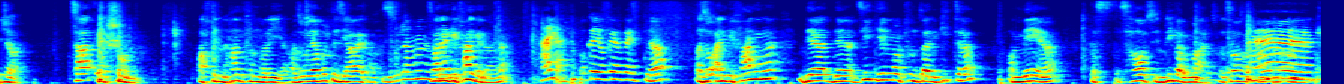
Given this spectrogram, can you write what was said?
Già, sah er schon auf den Hand von Maria. Also er wollte sie heiraten. Es war ein Gefangener, ja? Ah ja, ok, ok, ok. ja? Also ein Gefangener, der, der sieht jemand von seinem Gitter am Meer das, das Haus in Riva Mare, das Haus am, Ah, am ok.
